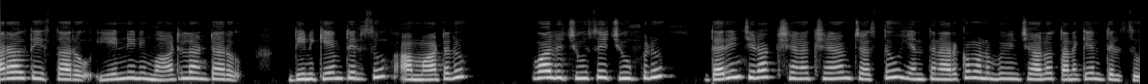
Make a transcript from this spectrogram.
ఆరాలు తీస్తారో ఎన్నెన్ని మాటలు అంటారో దీనికేం తెలుసు ఆ మాటలు వాళ్ళు చూసే చూపులు ధరించిన క్షణక్షణం చేస్తూ ఎంత నరకం అనుభవించాలో తనకేం తెలుసు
